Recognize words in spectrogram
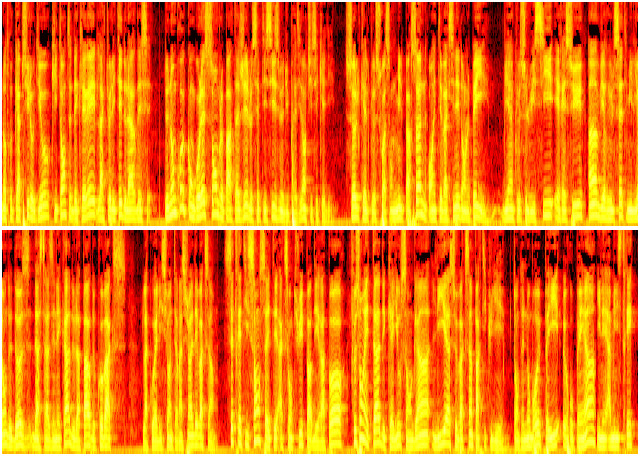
notre capsule audio qui tente d'éclairer l'actualité de la RDC. De nombreux Congolais semblent partager le scepticisme du président Tshisekedi. Seules quelques 60 000 personnes ont été vaccinées dans le pays, bien que celui-ci ait reçu 1,7 million de doses d'AstraZeneca de la part de COVAX, la coalition internationale des vaccins. Cette réticence a été accentuée par des rapports faisant état des caillots sanguins liés à ce vaccin particulier. Dans de nombreux pays européens, il n'est administré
